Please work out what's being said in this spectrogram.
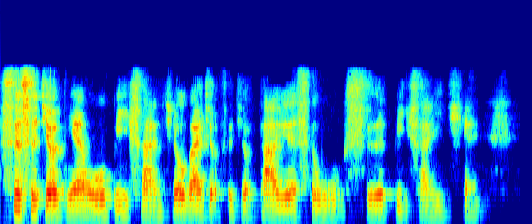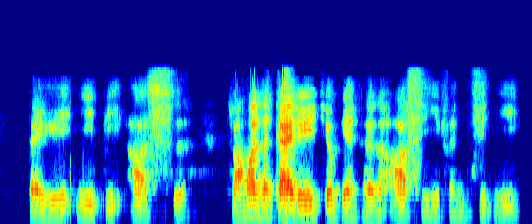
四十九点五比上九百九十九，大约是五十比上一千，等于一比二十，转换成概率就变成了二十一分之一，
